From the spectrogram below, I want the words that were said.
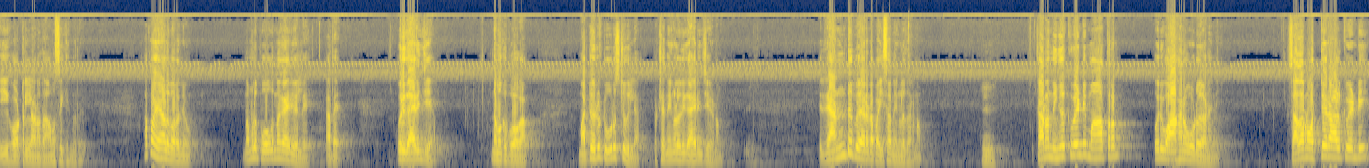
ഈ ഹോട്ടലിലാണ് താമസിക്കുന്നത്. അപ്പോൾ അയാൾ പറഞ്ഞു നമ്മൾ പോകുന്ന കാര്യമല്ലേ? അതെ ഒരു കാര്യം ചെയ്യാം. നമുക്ക് പോകാം. മറ്റൊരു ടൂറിസ്റ്റും ഇല്ല. പക്ഷേ നിങ്ങളൊരു കാര്യം ചെയ്യണം. രണ്ട് പേരുടെ പൈസ നിങ്ങൾ തരണം. കാരണം നിങ്ങൾക്ക് വേണ്ടി മാത്രം ഒരു വാഹനം ഓടുകയാണ് ഇനി. സാധാരണ ഒറ്റ ഒരാൾക്ക് വേണ്ടി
